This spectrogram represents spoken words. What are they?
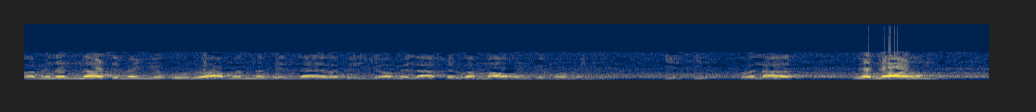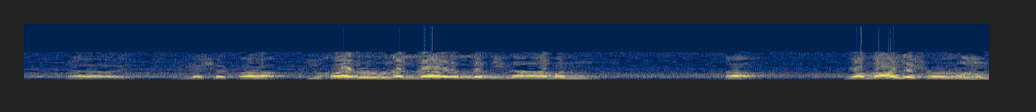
امن الناس میں یقول امن بلّہ و بل یوم الآخر و ماہم بمو میں یہ چیز و ماہم یش ہاں یقاد اللہ الدین آمن ہاں و ما یشعرون۔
